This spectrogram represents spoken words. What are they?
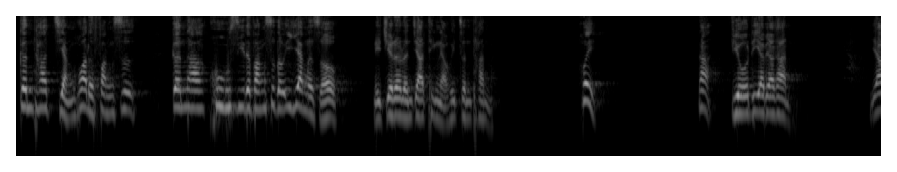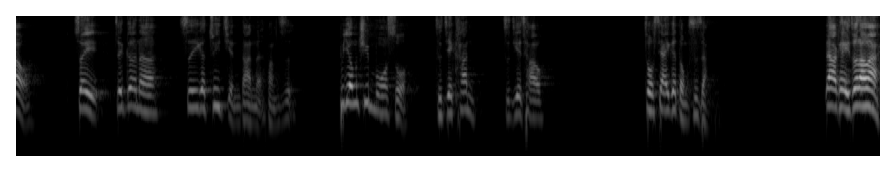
跟他讲话的方式。跟他呼吸的方式都一样的时候，你觉得人家听了会震撼吗？会。那 VOD 要不要看？要。所以这个呢是一个最简单的方式，不用去摸索，直接看直接抄，做下一个董事长。大家可以做到吗？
